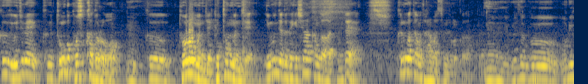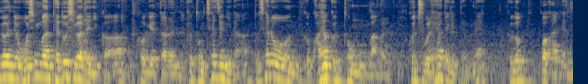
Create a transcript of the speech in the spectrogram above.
그 요즘에 그 동북 고속화도로 네. 그 도로 문제, 교통 문제 이 문제도 되게 심각한 것 같은데 그런 것도 한번 다뤄봤으면 좋을 것 같고요. 네, 그래서 그 우리가 이제 50만 대도시가 되니까 거기에 따른 교통 체증이나 또 새로운 그 광역 교통망을 구축을 해야 되기 때문에 그것과 관련된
